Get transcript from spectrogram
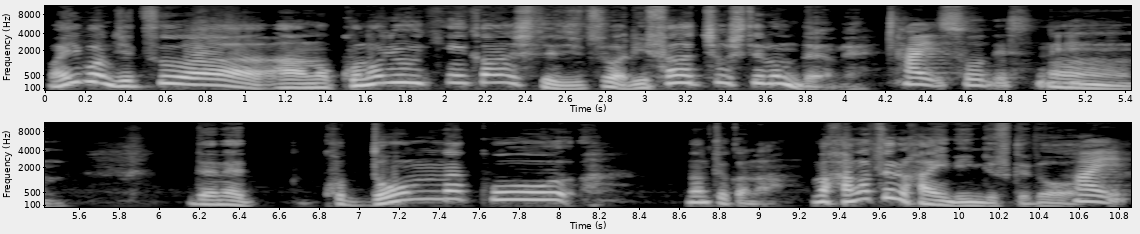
まあ、エリポン実は、あの、この領域に関して実はリサーチをしてるんだよね。はい、そうですうね。ん。でね、こうどんなこう、なんていうかな。まあ、話せる範囲でいいんですけど、はい。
